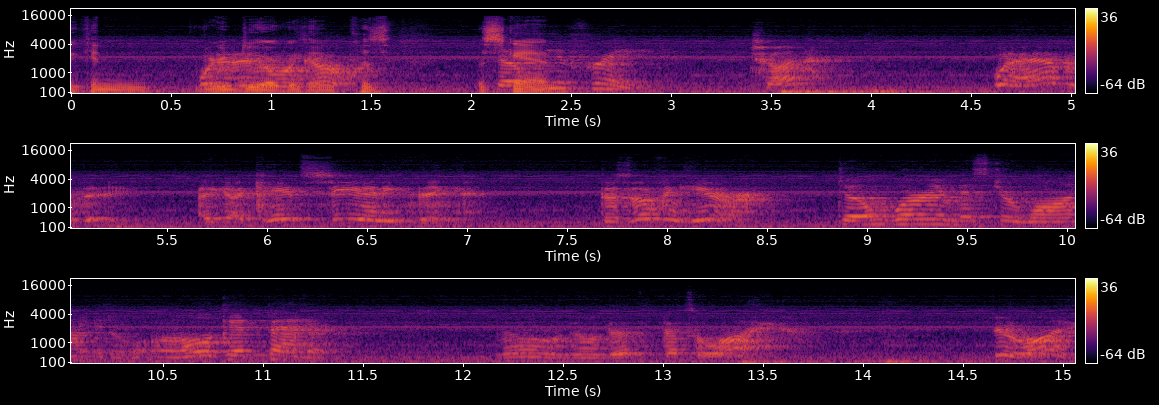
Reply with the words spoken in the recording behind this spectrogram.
We can Where redo everything because the Don't be scan. afraid. Chun? What happened? I, I can't see anything. There's nothing here. Don't worry, Mr. Wan. It'll all get better. No, no, that, that's a lie. You're lying.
